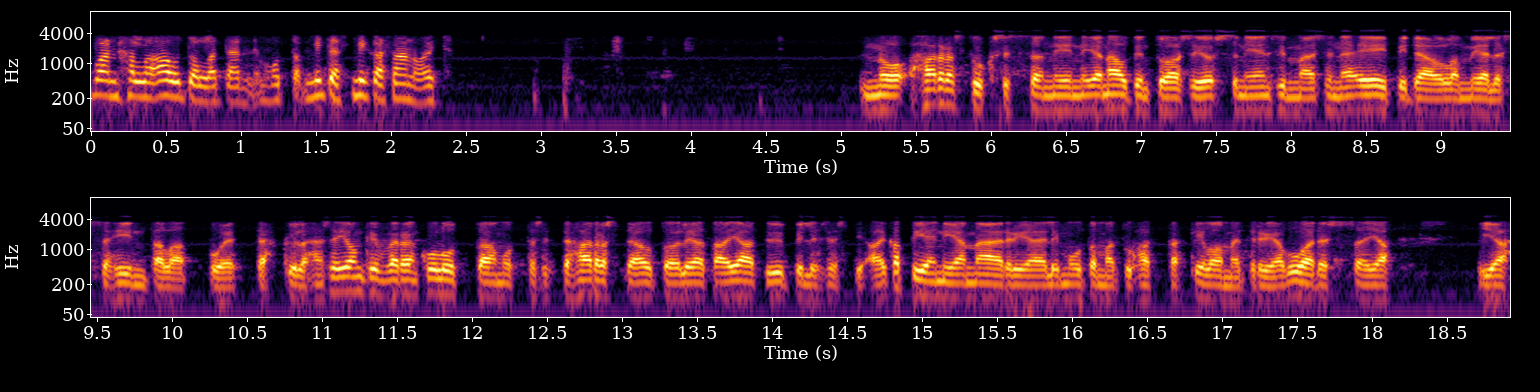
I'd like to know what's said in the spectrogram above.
vanhalla autolla tänne, mutta mitäs Mika sanoit? No harrastuksissa niin, ja nautintoasioissa niin ensimmäisenä ei pidä olla mielessä hintalappu, että kyllähän se jonkin verran kuluttaa, mutta sitten harrasteautoilijat ajaa tyypillisesti aika pieniä määriä, eli muutama tuhatta kilometriä vuodessa, ja, ja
